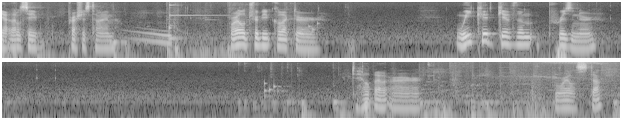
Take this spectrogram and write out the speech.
Yeah, that'll save precious time. Royal Tribute Collector. We could give them a prisoner. To help out our royal stuff.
